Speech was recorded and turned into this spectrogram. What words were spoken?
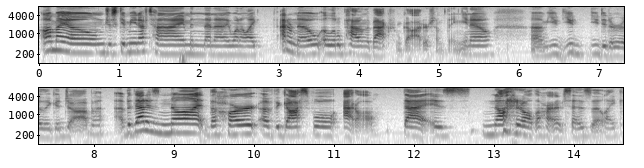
on my own, just give me enough time. And then I want to, like, I don't know, a little pat on the back from God or something, you know? Um, you, you, you did a really good job. Uh, but that is not the heart of the gospel at all. That is not at all the heart. It says that, like,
